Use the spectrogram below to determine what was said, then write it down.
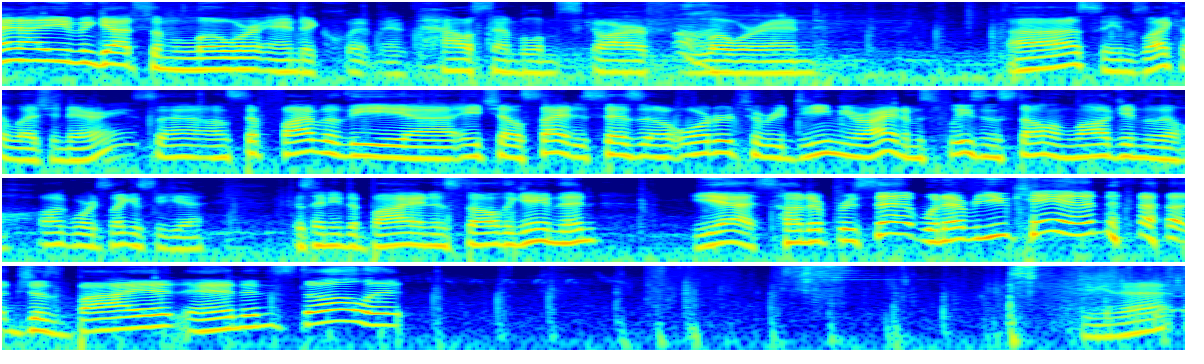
And I even got some lower end equipment. House emblem, scarf, lower end. Uh, seems like a legendary. So on step five of the uh, HL site, it says in order to redeem your items, please install and log into the Hogwarts Legacy. Yeah, because I need to buy and install the game then. Yes, 100% whenever you can. Just buy it and install it. See that?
